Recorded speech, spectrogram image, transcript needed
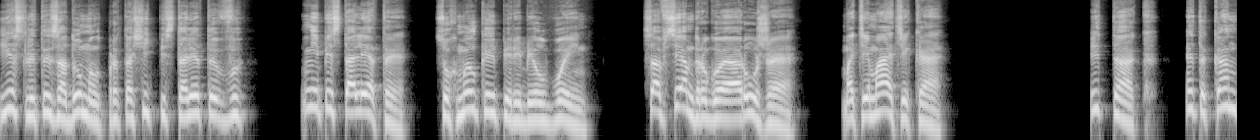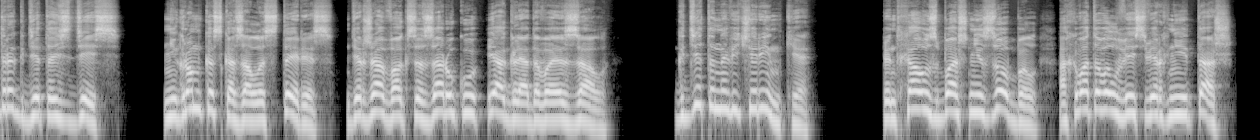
«Если ты задумал протащить пистолеты в...» «Не пистолеты», – с ухмылкой перебил Уэйн. «Совсем другое оружие». Математика!» «Итак, эта кандра где-то здесь», – негромко сказал Эстерис, держа Вакса за руку и оглядывая зал. «Где-то на вечеринке». Пентхаус башни Зоббл охватывал весь верхний этаж,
